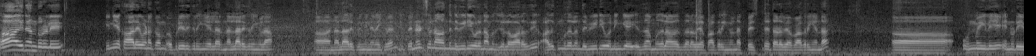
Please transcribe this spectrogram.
ஹாய் நண்பர்களே. இனிய காலை வணக்கம். எப்படி இருக்கிறீங்க? எல்லாரும் நல்லா இருக்கிறீங்களா? நல்லா இருப்பீங்கன்னு நினைக்கிறேன். இப்போ என்னன்னு சொன்னால் வந்து இந்த வீடியோவில் நான் வந்து சொல்ல வர்றது அதுக்கு முதல்ல இந்த வீடியோ நீங்கள் இதுதான் முதலாவது தடவையாக பார்க்குறீங்கன்னா பெஸ்ட் தடவையாக பார்க்குறீங்கன்னா உண்மையிலேயே என்னுடைய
